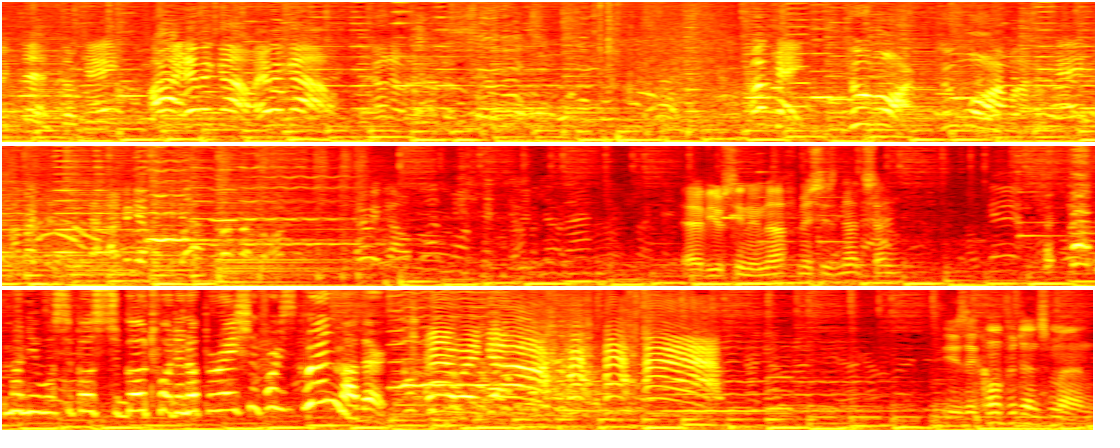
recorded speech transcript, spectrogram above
like this, okay? All right, here we go. Here we go. No, no, no. Okay, two more. Two more I want, okay? How much is that? Let me get this. We go. Have you seen enough, Mrs. Knudsen? But that money was supposed to go toward an operation for his grandmother. Here we go. He's a confidence man,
